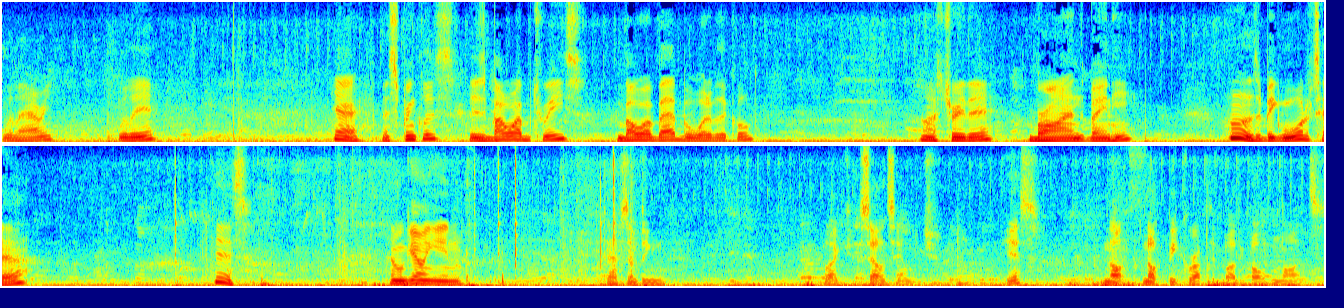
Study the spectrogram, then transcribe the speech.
Willari? Willir? Yeah, the sprinklers, there's baobab trees, baobab or whatever they're called. Nice tree there. Brian's been here. Oh, there's a big water tower. Yes. And we're going in to have something like a salad sandwich. Yes? Not not be corrupted by the golden lights.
